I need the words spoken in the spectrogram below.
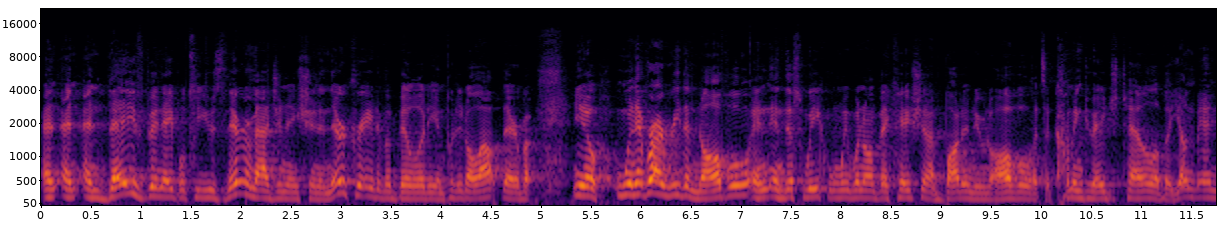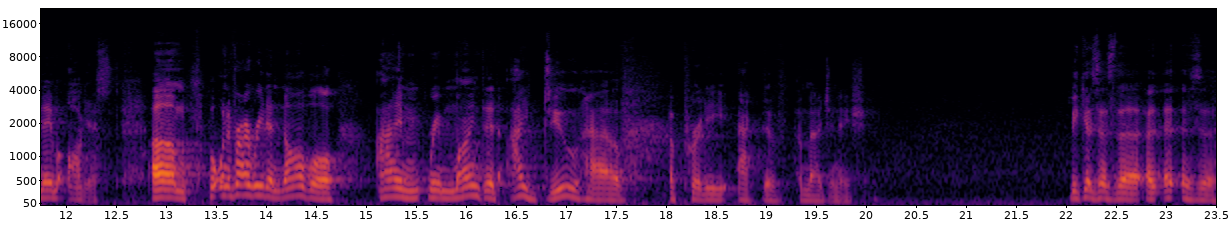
and, and, and they've been able to use their imagination and their creative ability and put it all out there. But, you know, whenever I read a novel, and, and this week when we went on vacation, I bought a new novel. It's a coming to age tale of a young man named August. Um, but whenever I read a novel, I'm reminded I do have a pretty active imagination. Because as, the, as a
